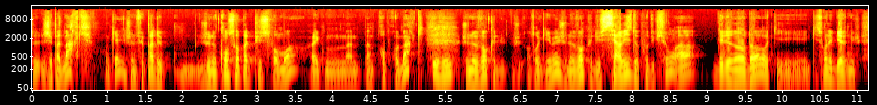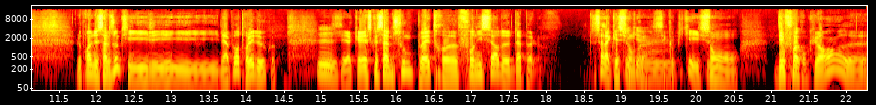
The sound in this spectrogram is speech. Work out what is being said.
je- j'ai pas de marque, ok, je ne fais pas de, je ne conçois pas de puce pour moi avec ma, ma propre marque. Mhm. Je ne vends que du, entre guillemets, je ne vends que du service de production à des donneurs d'ordre qui, qui sont les bienvenus. Le problème de Samsung, c'est qu'il il, il est un peu entre les deux, quoi. Mhm. C'est-à-dire que est-ce que Samsung peut être euh, fournisseur d'Apple? C'est ça la question. C'est compliqué. Ils sont des fois concurrents, euh,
